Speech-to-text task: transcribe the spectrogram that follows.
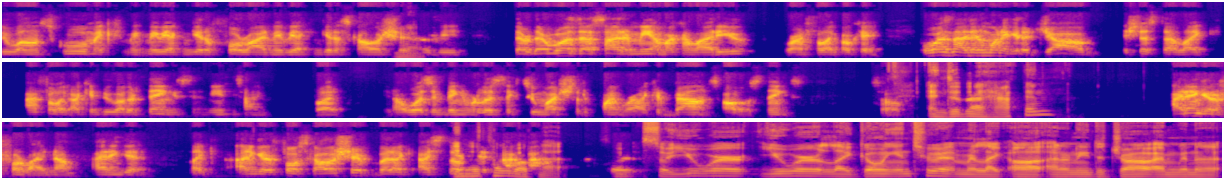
do well in school make maybe I can get a full ride maybe I can get a scholarship Yeah. maybe there, there was that side of me I'm not gonna lie to you where I felt like okay it wasn't I didn't want to get a job it's just that like I felt like I can do other things in the meantime but you know I wasn't being realistic too much to the point where I could balance all those things so and did that happen I didn't get a full ride. No, I didn't get like I didn't get a full scholarship, but like I yeah, still. let's did, talk about I- that so, so you were you were like going into it and we're like oh i don't need to draw i'm gonna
